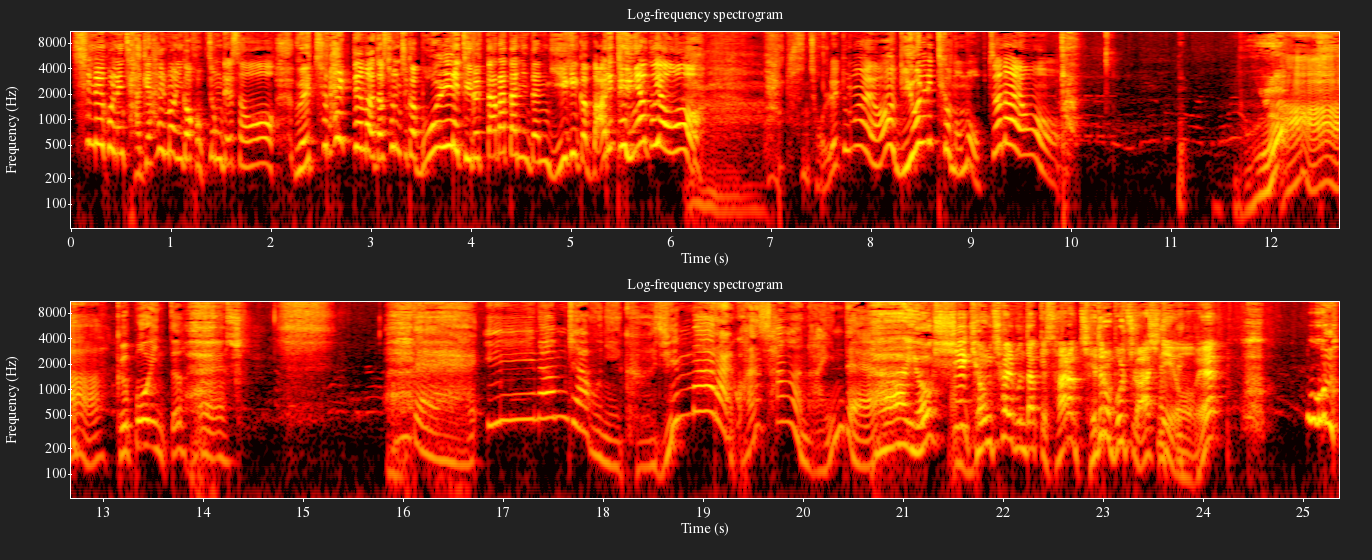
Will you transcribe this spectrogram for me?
치매 걸린 자기 할머니가 걱정돼서 외출할 때마다 손주가 몰래 뒤를 따라다닌다는 이 얘기가 말이 되냐고요 무슨 전래동화야 리얼리티가 너무 없잖아요 뭐야? 아, 아, 아, 그 포인트. 예. 근데 이 남자분이 거짓말할 관상은 아닌데. 아 역시 경찰분답게 사람 제대로 볼 줄 아시네요. 예? 어머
